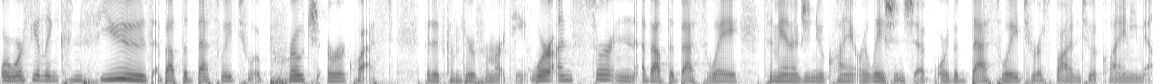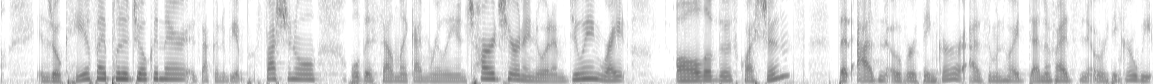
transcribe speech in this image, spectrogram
or we're feeling confused about the best way to approach a request that has come through from our team. We're uncertain about the best way to manage a new client relationship or the best way to respond to a client email. Is it okay if I put a joke in there? Is that going to be unprofessional? Will this sound like I'm really in charge here and I know what I'm doing, right? All of those questions that, as an overthinker, or as someone who identifies as an overthinker, we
